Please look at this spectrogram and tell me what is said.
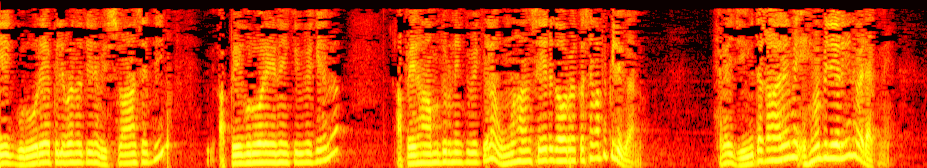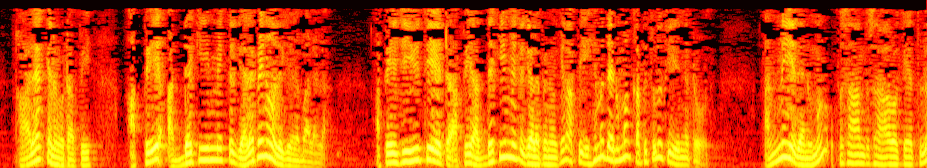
ඒ ගුරුවරයා පිළිබඳව තියෙන විශ්වාසෙදී අපේ ගුරුවරයනේ කිව්වේ කියලා අපේ හාමුදුරනේ කිව්වේ කියලා උන්වහන්සේට ගෞරවයක් වශයෙන් අපි පිළිගන්නවා. හැබැයි ජීවිත කාලෙම එහෙම පිළිගන්න වැඩක් නැහැ. කාලයක් යනකොට අපි අපේ අත්දැකීම් එක්ක ගැලපෙනවද කියලා බලලා අපේ ජීවිතයට අපේ අත්දැකීම් එක්ක ගැලපෙනවා කියලා අපි එහෙම දැනුමක් අපි තුල තියෙන්නට ඕන. අන්න ඒ දැනුම උපසාන්ත ශ්‍රාවකයා තුල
